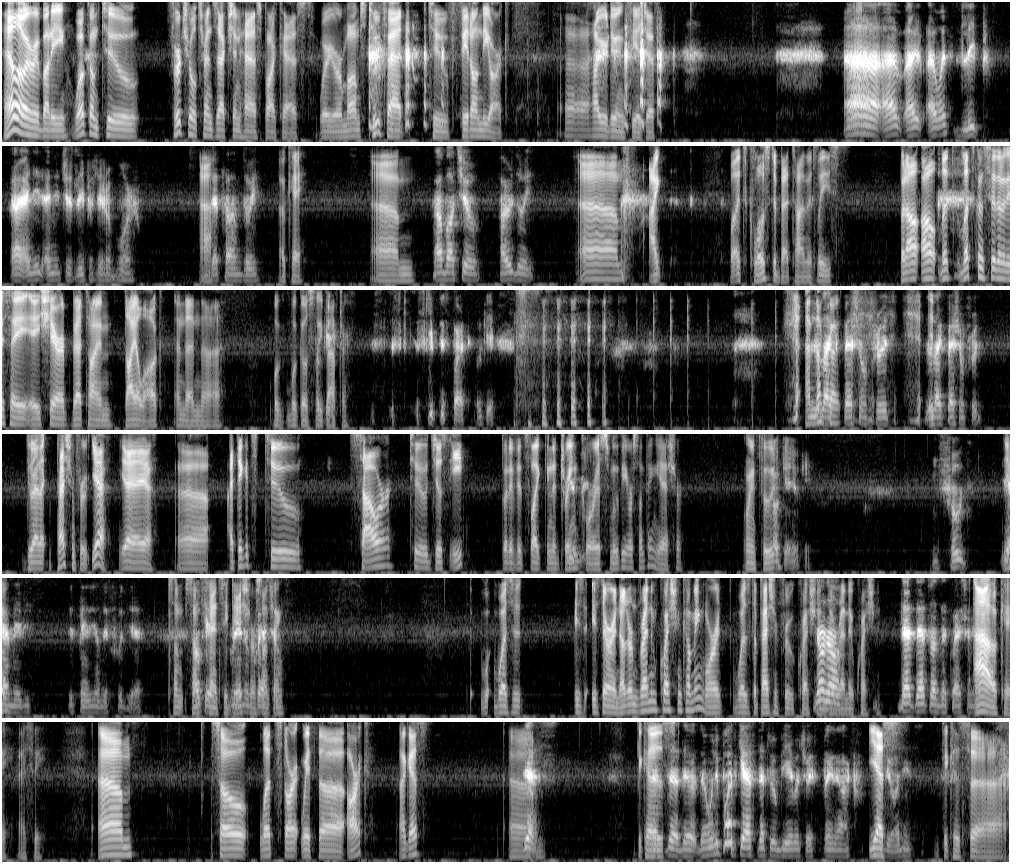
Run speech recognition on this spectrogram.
Hello, everybody. Welcome to Virtual Transaction Has podcast, where your mom's too fat to fit on the ark. Uh, how you doing, fiatjaf? Uh, I, I I went to sleep. Uh, I need I need to sleep a little more. Ah, That's how I'm doing. okay. Um, How about you? How are you doing? um, I. Well, it's close to bedtime at least, but I'll, I'll let's let's consider this a, a shared bedtime dialogue, and then uh, we'll we'll go sleep Okay. after. S- skip this part. Okay. I'm Do you not like going. passion fruit? Do you It- like passion fruit? Do I like passion fruit? Yeah, yeah, yeah, yeah. Uh, I think it's too sour to just eat, but if it's like in a drink or a smoothie or something, yeah, sure. Or in food. Okay, okay. Food? Yeah. Yeah, maybe. Depending on the food, yeah. some some Okay, fancy dish or question. something. W- was it? Is is there another random question coming, or was the passion fruit question No, the no. random question? That that was the question. Ah, okay, I see. Um, so let's start with uh, Ark, I guess. Um, yes. Because the, the, the only podcast that will be able to explain Ark to Yes. the audience. because uh,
